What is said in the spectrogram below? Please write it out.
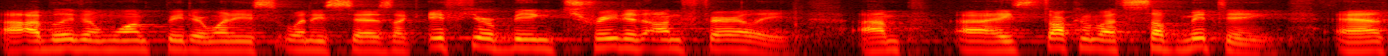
uh, I believe in 1 Peter, when, he's, when he says, like, if you're being treated unfairly, um, uh, he's talking about submitting. And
